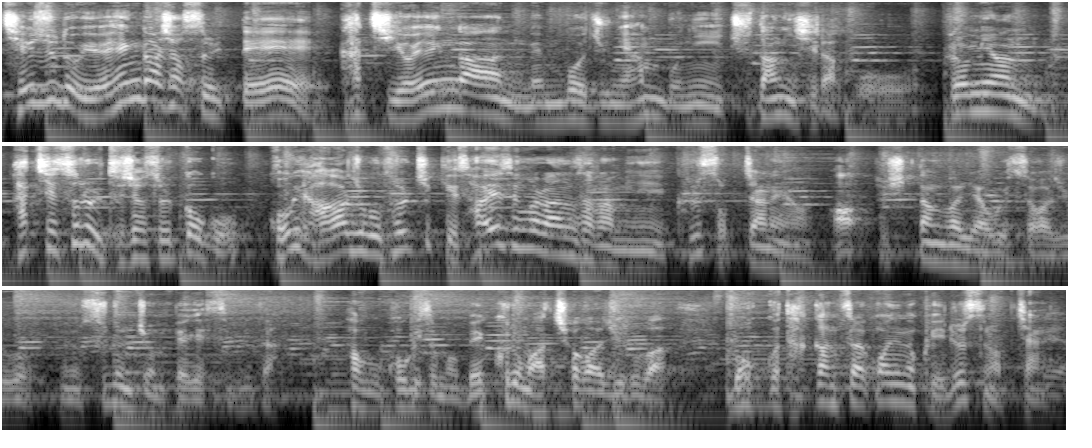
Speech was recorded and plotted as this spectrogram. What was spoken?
제주도 여행 가셨을 때 같이 여행 간 멤버 중에 한 분이 주당이시라고 그러면 같이 술을 드셨을 거고 거기 가가지고 솔직히 사회생활하는 사람이 그럴 수 없잖아요. 아, 저 식단 관리하고 있어가지고 술은 좀 빼겠습니다. 하고 거기서 뭐 매크로 맞춰가지고 막 먹고 닭가슴살 꺼내놓고 이럴 순 없잖아요.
